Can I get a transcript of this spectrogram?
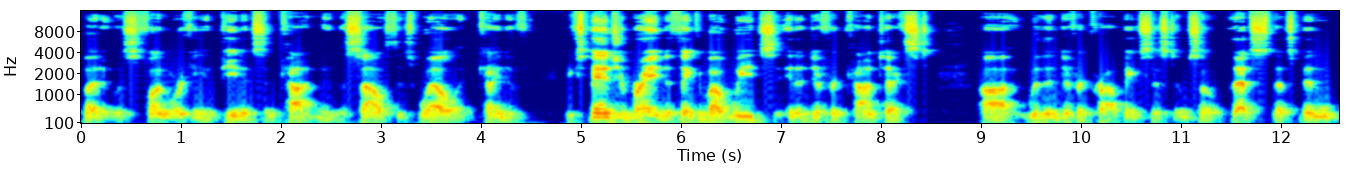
but it was fun working in peanuts and cotton in the South as well. It kind of expands your brain to think about weeds in a different context uh, within different cropping systems. So that's that's been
